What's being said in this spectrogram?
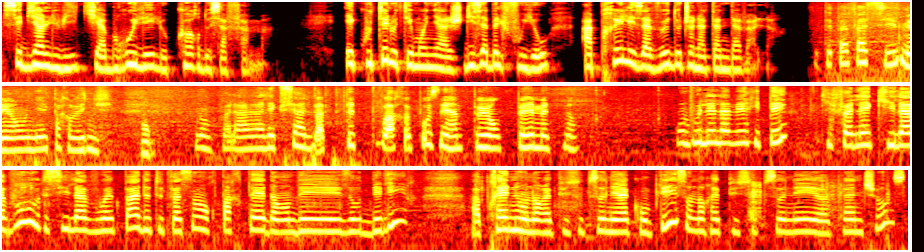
c'est bien lui qui a brûlé le corps de sa femme. Écoutez le témoignage d'Isabelle Fouillot après les aveux de Jonathan Daval. C'était pas facile, mais on y est parvenu. Bon. Donc voilà, Alexia, elle va peut-être pouvoir reposer un peu en paix maintenant. On voulait la vérité, qu'il fallait qu'il avoue. S'il n'avouait pas, de toute façon, on repartait dans des autres délires. Après, nous, on aurait pu soupçonner un complice, on aurait pu soupçonner euh, plein de choses.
